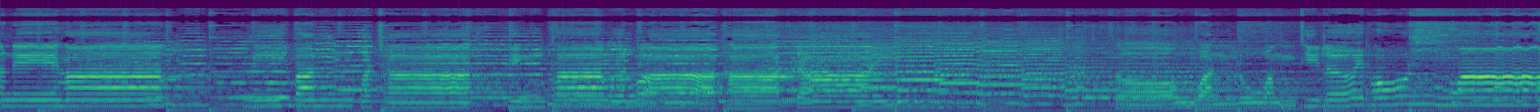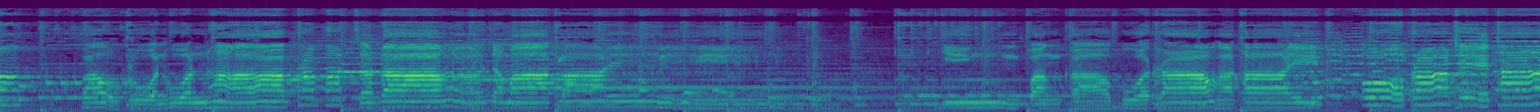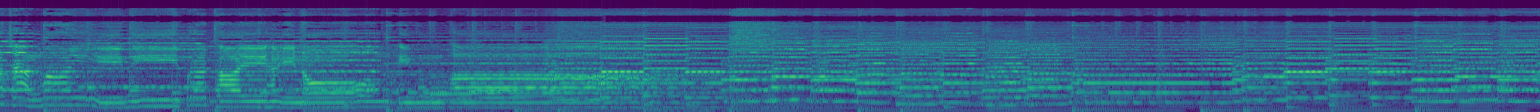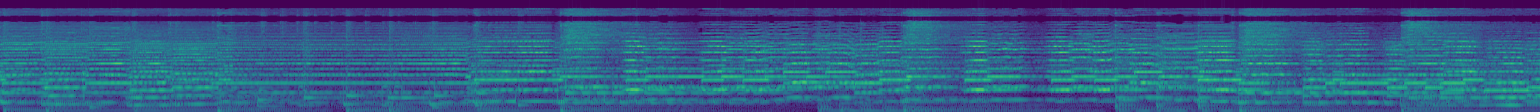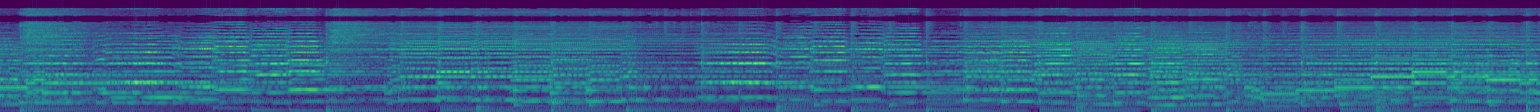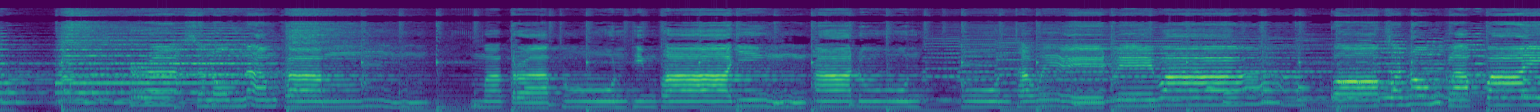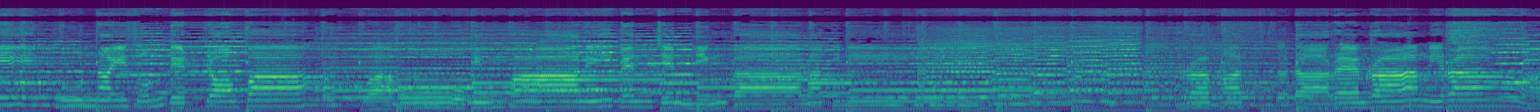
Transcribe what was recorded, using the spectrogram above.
นเสน่หา มีบรรพชา พิมพาเหมือนว่าขาดใจ สองวันล่วงที่เลยพ้นมา เฝ้าครวนหวนหาพระพัสดาจะมาไกลยิ่งฟังข่าวปวดร้าวหาไทย โอ้พระเชษฐาช่างไม่มีพระไทยให้น้องพิมพา กราบทูลพิมพายิ่งอาดูลทูลทเวศเววาบอกสนมกลับไป ทูลในสมเด็จจอมฟ้า ว่าโอ้พิมพานี้เป็นเช่นหญิงกาลกินีพระพัสดาแรมร้างนิรา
